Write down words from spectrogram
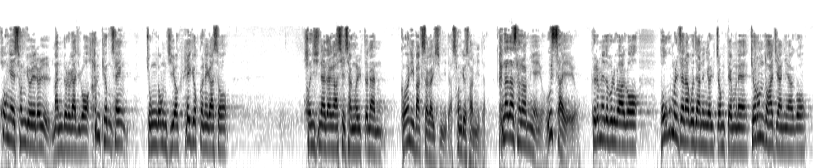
홍해 선교회를 만들어 가지고 한평생 중동 지역 회교권에 가서 헌신하다가 세상을 떠난 건희 박사가 있습니다. 선교사입니다. 카나다 사람이에요. 의사예요. 그럼에도 불구하고 복음을 전하고자 하는 열정 때문에 결혼도 하지 아니하고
